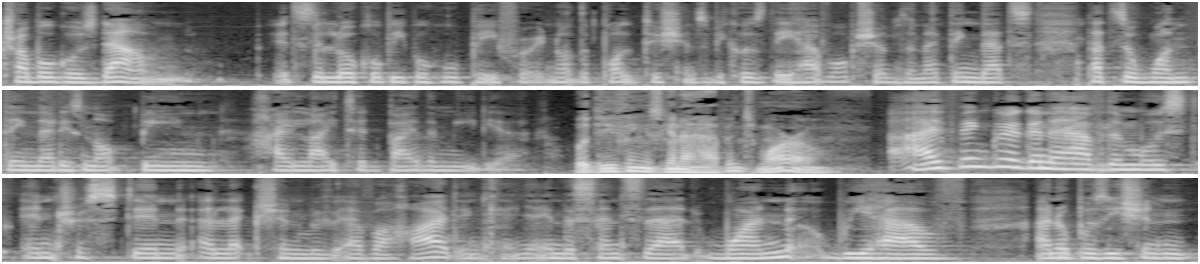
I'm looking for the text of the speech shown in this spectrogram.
trouble goes down, it's the local people who pay for it, not the politicians, because they have options. And I think that's that's the one thing that is not being highlighted by the media. What do you think is going to happen tomorrow? I think we're going to have the most interesting election we've ever had in Kenya, in the sense that one, we have an opposition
